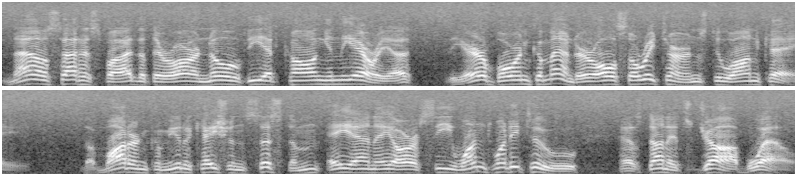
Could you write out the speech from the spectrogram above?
Now satisfied that there are no Viet Cong in the area, the airborne commander also returns to An Khe. The modern communication system, ANARC-122, has done its job well.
